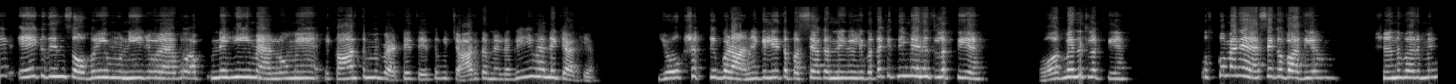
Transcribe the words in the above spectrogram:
फिर एक दिन सौबरी मुनि जो है, वो अपने ही महलों में एकांत में बैठे थे तो विचार करने लगे, ये मैंने क्या किया? योग शक्ति बढ़ाने के लिए, तपस्या करने के लिए, पता कितनी मेहनत लगती है? बहुत मेहनत लगती है। उसको मैंने ऐसे गवा दिया क्षण भर में।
